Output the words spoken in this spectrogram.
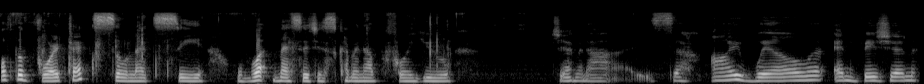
of the vortex. So let's see what message is coming up for you Geminis. I will envision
